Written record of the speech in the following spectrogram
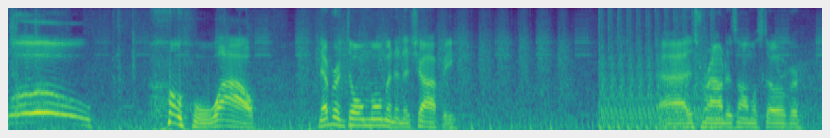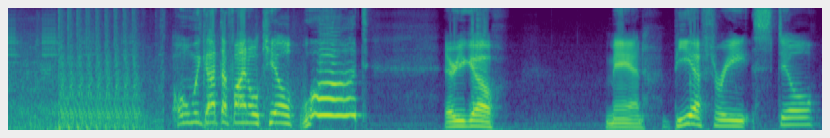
Whoa! Oh, wow. Never a dull moment in a choppy. Ah, this round is almost over. Oh, we got the final kill. What? There you go. Man, BF3 still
